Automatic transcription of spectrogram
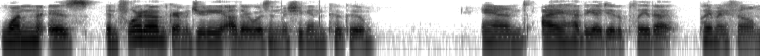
One is in Florida, Grandma Judy. Other was in Michigan, Kuku. And I had the idea to play that, play my film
